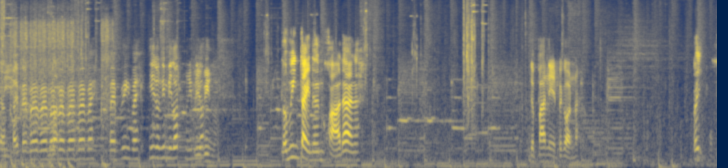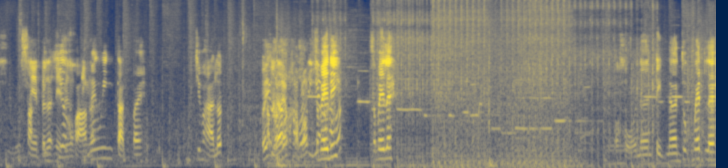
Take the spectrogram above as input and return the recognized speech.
ยังนี่ไปไปไปไปไปไปไปไปไปไปวิ่งไป นี่ตรงนี้มีรถตรงนี้มีรีรบถวิ่งเราวิ่งไต่เนินขวาได้นะเดี๋ยวปาเนตไปก่อนนะเฮ้ยโอ้โห สัตเน็ตว์ไปแล้วไอ้เหี้ยเน็ตไปแล้วขวาจริงๆ แม่งวิ่งตัดไป ชิบหายรถ เฮ้ยขับขับแล้วขับรถสเปรย์ดิ สเปรย์เลย โอ้โห เนินติดเนินทุกเม็ดเลย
